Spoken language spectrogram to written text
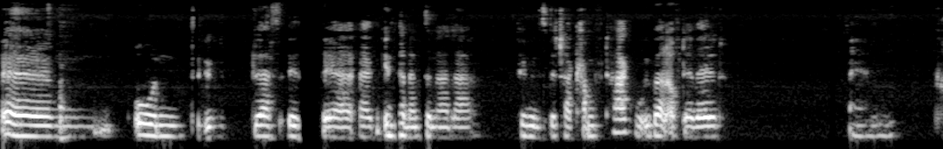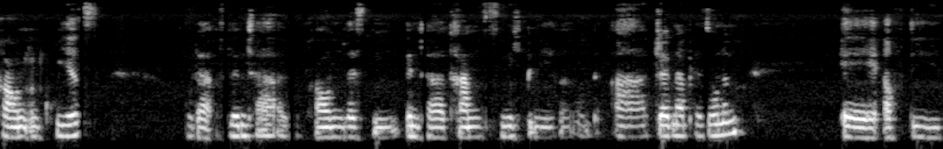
Ähm, und das ist der ein internationaler feministischer Kampftag, wo überall auf der Welt ähm, Frauen und Queers oder Flinter, also Frauen, Lesben, Inter, Trans, Nicht-Binäre und A-Gender-Personen äh, auf die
